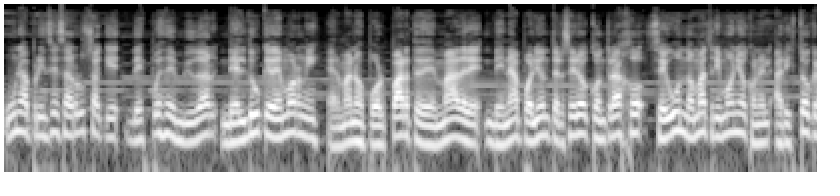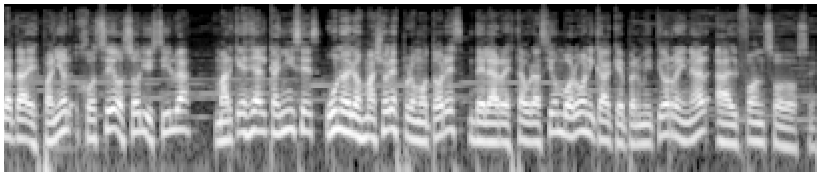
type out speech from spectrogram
una princesa rusa que, después de enviudar del duque de Morny, hermano por parte de madre de Napoleón III, contrajo segundo matrimonio con el aristócrata español José Osorio y Silva Marqués de Alcañices, uno de los mayores promotores de la restauración borbónica que permitió reinar a Alfonso XII.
